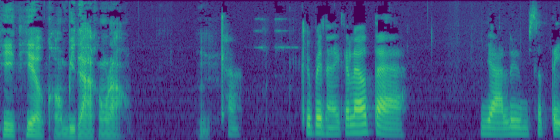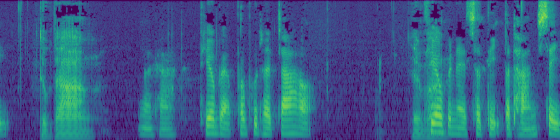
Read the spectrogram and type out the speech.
ที่เที่ยวของบิดาของเราค่ะ คือไปไหนก็แล้วแต่ อย่าลืมสติ ถูกต้องนะคะ เที่ยวแบบพระพุทธเจ้าใช่ไหมเที่ยวไปในสติปัฏฐานสี่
